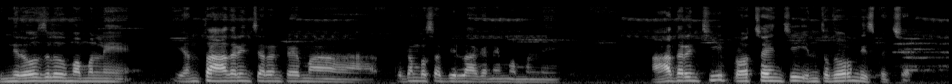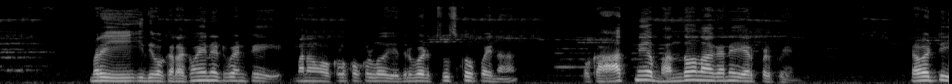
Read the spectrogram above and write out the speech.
ఇన్ని రోజులు మమ్మల్ని ఎంత ఆదరించారంటే మా కుటుంబ సభ్యుల్లాగానే మమ్మల్ని ఆదరించి ప్రోత్సహించి ఇంత దూరం తీసుకొచ్చారు. మరి ఇది ఒక రకమైనటువంటి మనం ఒకరికొకళ్ళు ఎదురుబడి చూసుకోకపోయినా ఒక ఆత్మీయ బంధం లాగానే ఏర్పడిపోయింది. కాబట్టి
